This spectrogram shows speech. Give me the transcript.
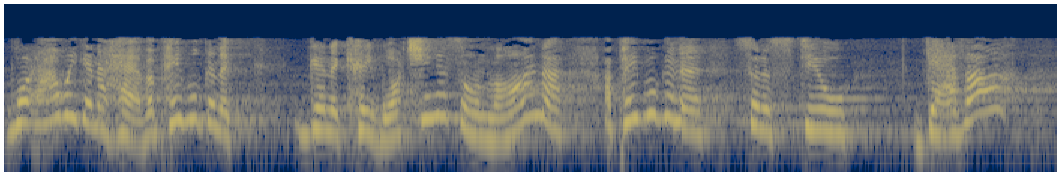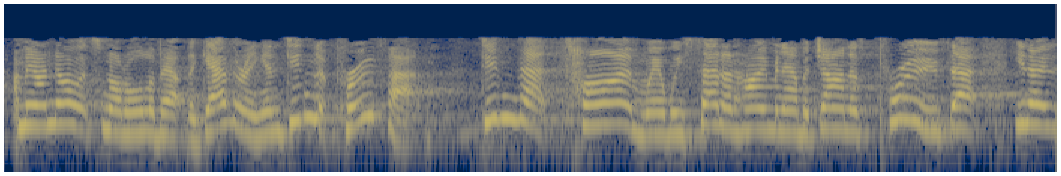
what are we going to have? Are people going to going to keep watching us online? Are, are people going to sort of still gather? I mean, I know it's not all about the gathering, and didn't it prove that? Didn't that time where we sat at home in our pajamas prove that, you know,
